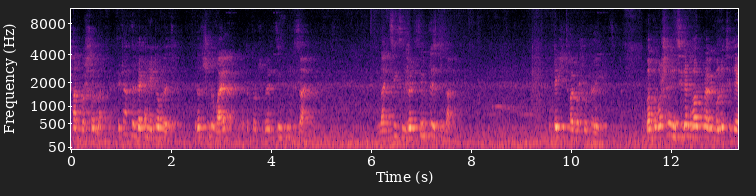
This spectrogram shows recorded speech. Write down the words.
সাত বছর লাগবে। এটা আপনি দেখেন, এটাও হয়েছে এটা তো শুধু ওয়ার এটা তো very simple design line six is very simplest design এটাই ছয় বছর হয়ে গেছে গত বছর ইনসিডেন্ট হওয়ার পর আমি বলেছি যে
